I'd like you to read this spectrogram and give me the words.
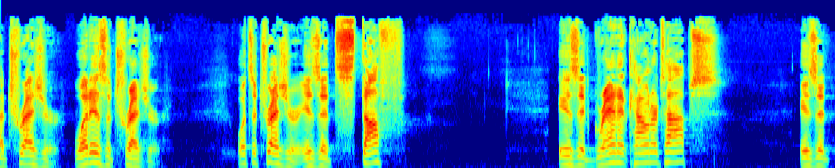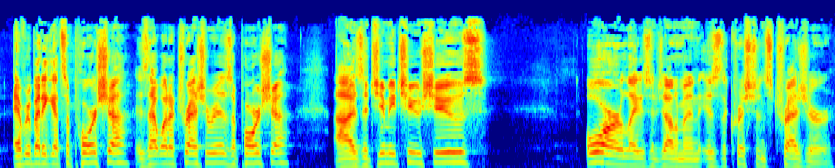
a treasure. What is a treasure? What's a treasure? Is it stuff? Is it granite countertops? Is it everybody gets a Porsche? Is that what a treasure is? A Porsche? Uh, is it Jimmy Choo shoes? Or, ladies and gentlemen, is the Christian's treasure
